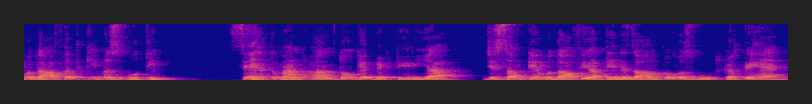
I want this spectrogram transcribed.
مدافعت کی مضبوطی۔ صحت مند آنتوں کے بیکٹیریا جسم کے مدافعاتی نظام کو مضبوط کرتے ہیں۔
